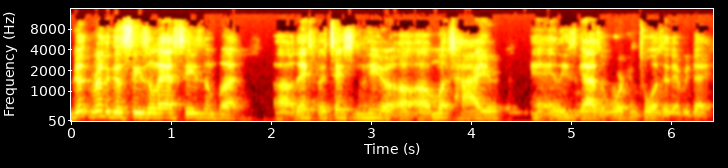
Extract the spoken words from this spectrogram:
good, really good season last season, but uh, the expectations here are, are much higher, and, and these guys are working towards it every day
